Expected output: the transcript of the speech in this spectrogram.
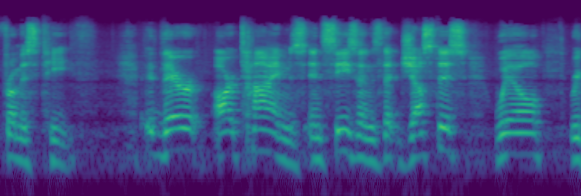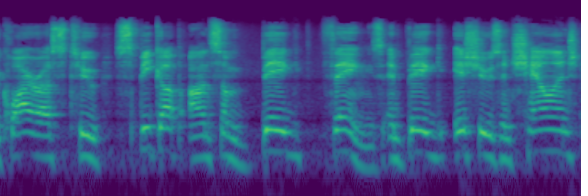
from his teeth there are times and seasons that justice will require us to speak up on some big things and big issues and challenge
